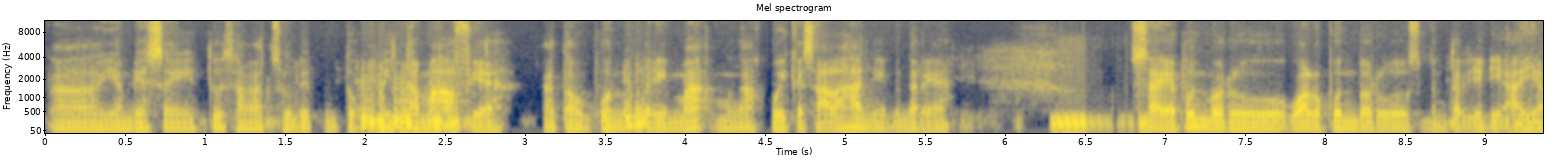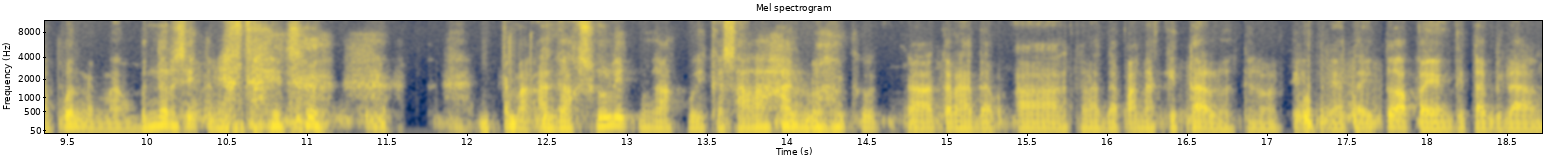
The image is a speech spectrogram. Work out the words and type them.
eh, yang biasanya itu sangat sulit untuk minta maaf ya, ataupun menerima mengakui kesalahan ya benar ya. Saya pun baru, walaupun baru sebentar jadi ayah pun memang benar sih ternyata itu emang agak sulit mengakui kesalahan loh terhadap eh, terhadap anak kita loh. Ternyata itu apa yang kita bilang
